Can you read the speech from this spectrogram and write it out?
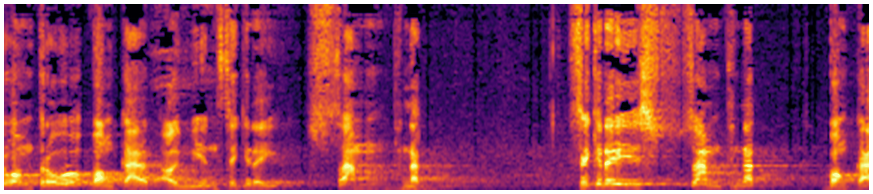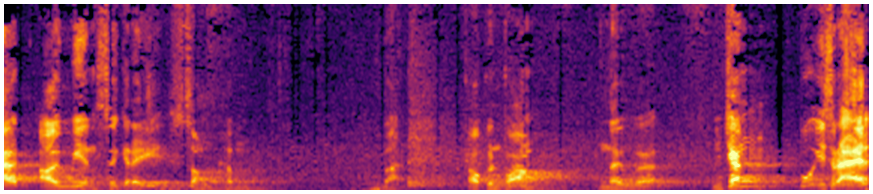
ទ្រាំទ្របង្កើតឲ្យមានសេចក្តីសំថ្នឹកសេចក្តីសំថ្នឹកបង្កើតឲ្យមានសេចក្តីសង្ឃឹមបាទអរគុណព្រះអង្គនៅអញ្ចឹងពួកអ៊ីស្រាអែល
